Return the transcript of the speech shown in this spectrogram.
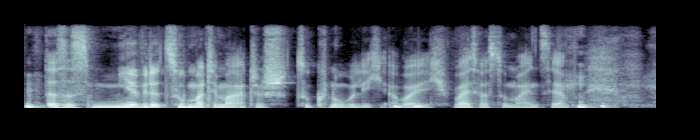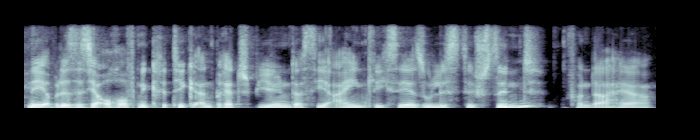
Das ist mir wieder zu mathematisch, zu knobelig, aber Mhm. ich weiß, was du meinst, ja. Nee, aber das ist ja auch oft eine Kritik an Brettspielen, dass sie eigentlich sehr solistisch sind. Von daher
